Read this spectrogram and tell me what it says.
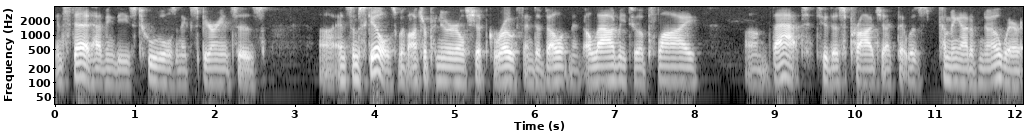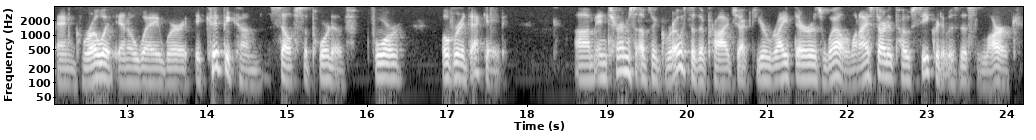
instead having these tools and experiences uh, and some skills with entrepreneurship growth and development allowed me to apply um, that to this project that was coming out of nowhere and grow it in a way where it could become self supportive for over a decade. Um, in terms of the growth of the project, you're right there as well. When I started Post Secret, it was this lark.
